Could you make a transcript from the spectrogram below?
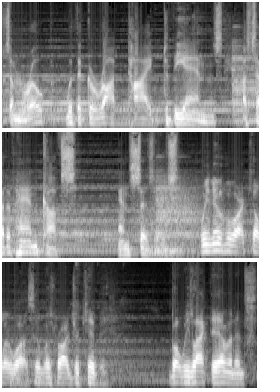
some rope with a garrote tied to the ends, a set of handcuffs, and scissors. We knew who our killer was. It was Roger Kibbe. But we lacked the evidence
